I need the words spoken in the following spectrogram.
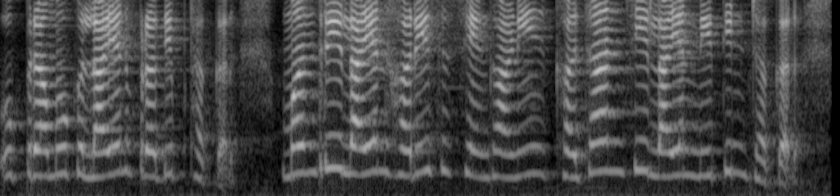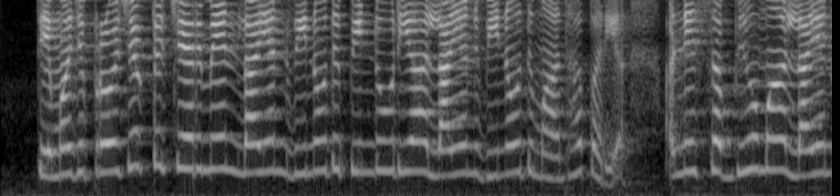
ઉપપ્રમુખ લાયન પ્રદીપ ઠક્કર, મંત્રી લાયન હરીશ સેંઘાણી, ખજાનચી લાયન નીતિન ઠક્કર તેમજ project chairman lion Vinod Pindoria, lion Vinod Madhapariya અને સભ્યોમાં lion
